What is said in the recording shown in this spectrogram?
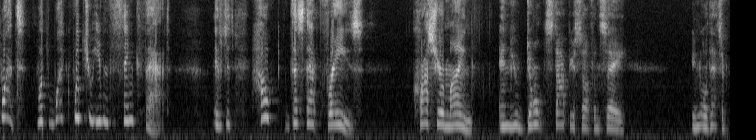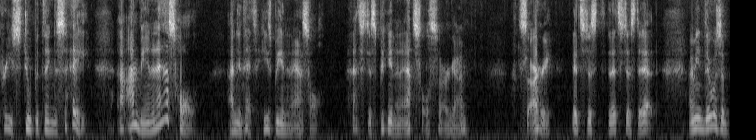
what what why would you even think that? It's just how does that phrase cross your mind and you don't stop yourself and say, you know, that's a pretty stupid thing to say. I'm being an asshole. I mean, that's, he's being an asshole. That's just being an asshole, Sargon. Sorry. It's just, that's just it. I mean, there was a,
